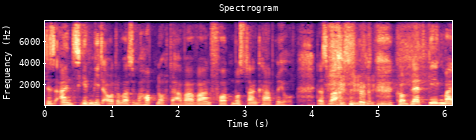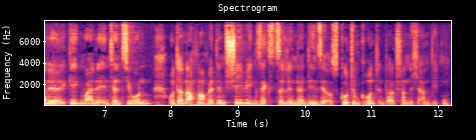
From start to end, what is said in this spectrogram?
das einzige Mietauto, was überhaupt noch da war, war ein Ford Mustang Cabrio. Das war komplett gegen meine, gegen meine Intentionen und dann auch noch mit dem schäbigen Sechszylinder, den sie aus gutem Grund in Deutschland nicht anbieten.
